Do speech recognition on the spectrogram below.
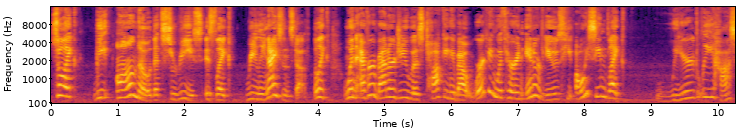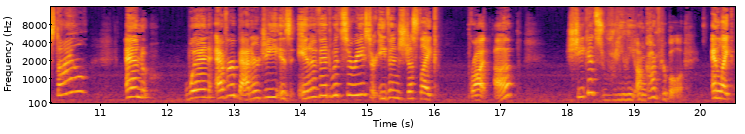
So like we all know that Cerise is like really nice and stuff. But like whenever Banerjee was talking about working with her in interviews, he always seemed like weirdly hostile. And whenever Banerjee is in a vid with Cerise or even just like brought up, she gets really uncomfortable. And like,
